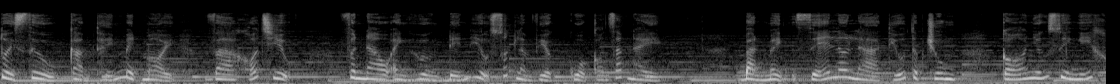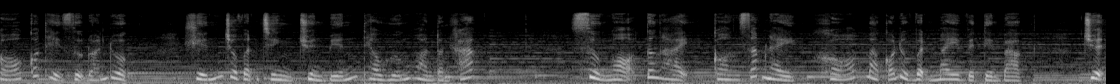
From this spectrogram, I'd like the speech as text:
Tuổi Sửu cảm thấy mệt mỏi và khó chịu phần nào ảnh hưởng đến hiệu suất làm việc của con giáp này. Bản mệnh dễ lơ là thiếu tập trung, có những suy nghĩ khó có thể dự đoán được, khiến cho vận trình chuyển biến theo hướng hoàn toàn khác. Sử ngọ tương hại, con giáp này khó mà có được vận may về tiền bạc. Chuyện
